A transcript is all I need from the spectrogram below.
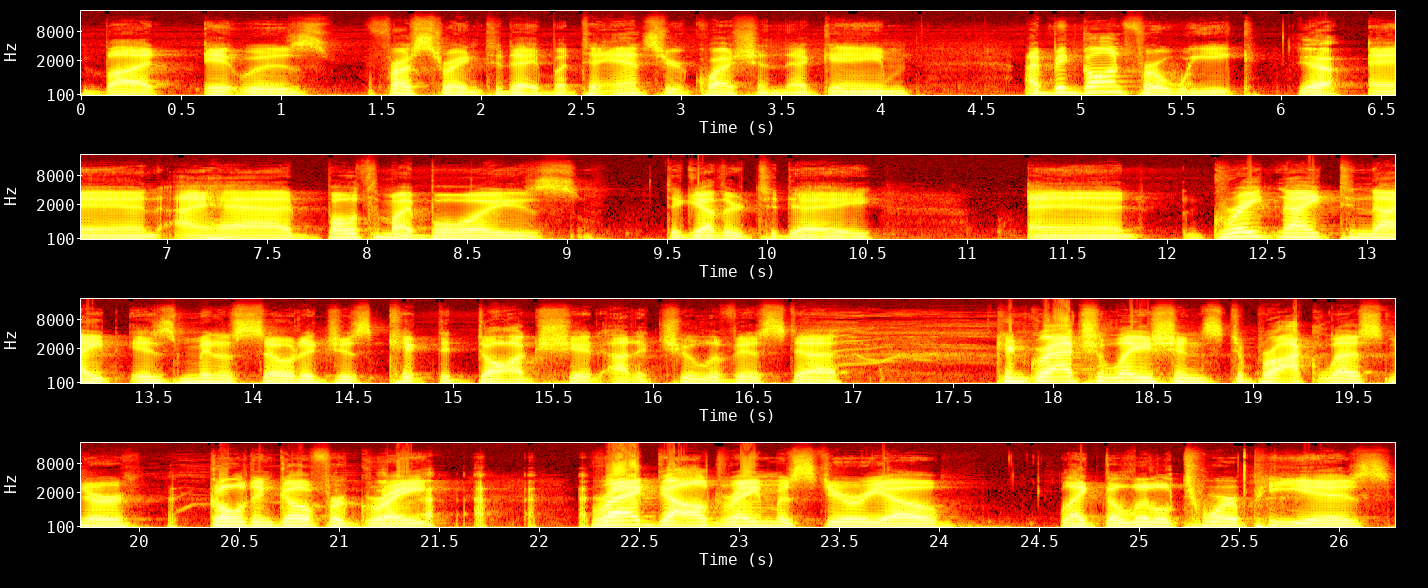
But it was frustrating today. But to answer your question, that game, I've been gone for a week Yeah. and I had both of my boys together today. And great night tonight is Minnesota just kicked the dog shit out of Chula Vista. Congratulations to Brock Lesnar, Golden Gopher great, ragdolled Rey Mysterio like the little twerp he is.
